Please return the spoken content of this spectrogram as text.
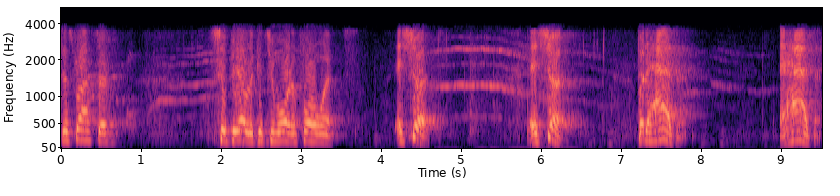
this roster should be able to get you more than four wins. It should. It should. But it hasn't. It hasn't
